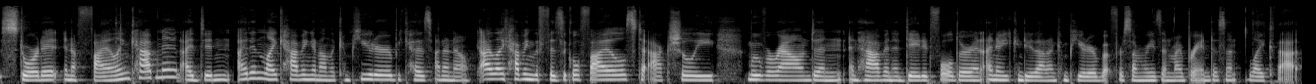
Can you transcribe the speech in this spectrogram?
stored it in a filing cabinet. I didn't I didn't like having it on the computer because I don't know. I like having the physical files to actually move around and, and have in a dated folder. And I know you can do that on computer, but for some reason my brain doesn't like that.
